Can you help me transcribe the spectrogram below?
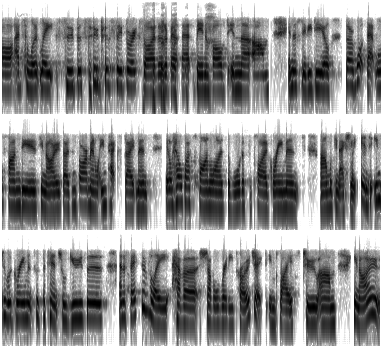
Oh, absolutely! Super, super, super excited about that being involved in the um, in the city deal. So what that will fund is, you know, those environmental impact statements. It'll help us finalise the water supply agreements. Um, we can actually enter into agreements with potential users and effectively have a shovel-ready project in place to, um, you know,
